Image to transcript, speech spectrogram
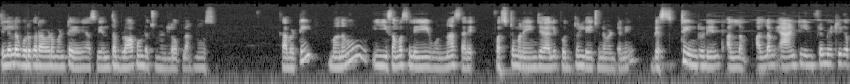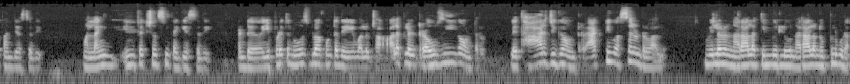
పిల్లల్లో గురక రావడం అంటే అసలు ఎంత బ్లాక్ ఉండొచ్చు చూడండి లోపల నోస్. కాబట్టి మనము ఈ సమస్యలు ఏ ఉన్నా సరే ఫస్ట్ మనం ఏం చేయాలి? పొద్దున్న లేచిన వెంటనే బెస్ట్ ఇంగ్రీడియంట్ అల్లం. అల్లం యాంటీ ఇన్ఫ్లమేటరీగా పనిచేస్తుంది. మన లంగ్ ఇన్ఫెక్షన్స్ని తగ్గిస్తుంది. అండ్ ఎప్పుడైతే నోస్ బ్లాక్ ఉంటుందో వాళ్ళు చాలా పిల్లలు డ్రౌజీగా ఉంటారు. లెథార్జిగా ఉంటారు. యాక్టివ్ అస్సలు ఉండరు వాళ్ళు. వీళ్ళలో నరాల తిమ్మిర్లు నరాల నొప్పులు కూడా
